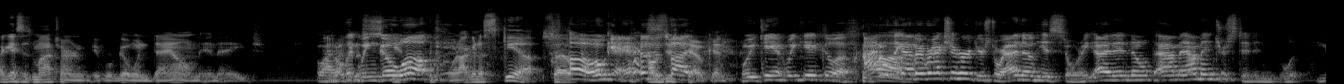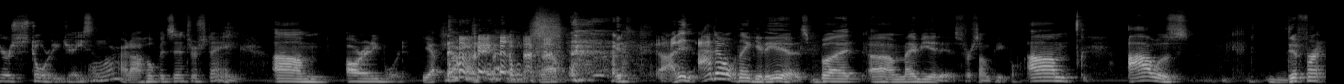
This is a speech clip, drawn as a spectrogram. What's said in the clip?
I guess it's my turn if we're going down in age. Well, I don't think we gonna can go skip. up. We're not going to skip. So Oh, okay. I was, I was just joking. We can't. We can't go up. I don't think Uh, I've ever actually heard your story. I know his story. I didn't know. I mean, I'm interested in your story, Jason. Well, all right. I hope it's interesting. Um, Already bored. yep. Okay. well, it, I didn't. I don't think it is, but um, maybe it is for some people. Um, I was different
